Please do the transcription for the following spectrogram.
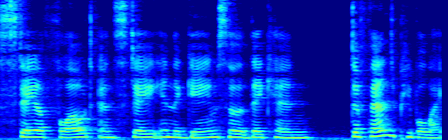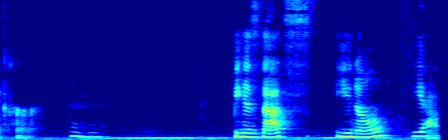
stay afloat and stay in the game so that they can defend people like her. Mm-hmm. Because that's, you know, Yeah.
